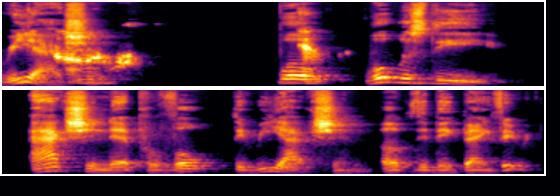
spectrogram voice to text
reaction. Well, Yeah. what was the action that provoked the reaction of the Big Bang theory?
